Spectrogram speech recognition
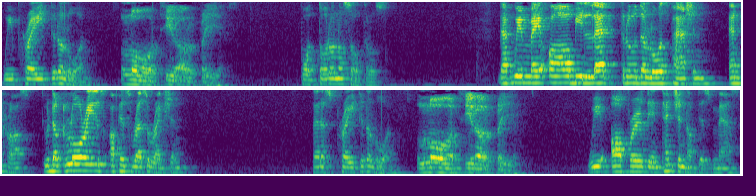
we pray to the Lord. Lord, hear our prayers. Por todos nosotros. That we may all be led through the Lord's passion and cross to the glories of his resurrection. Let us pray to the Lord. Lord, hear our prayer. We offer the intention of this Mass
